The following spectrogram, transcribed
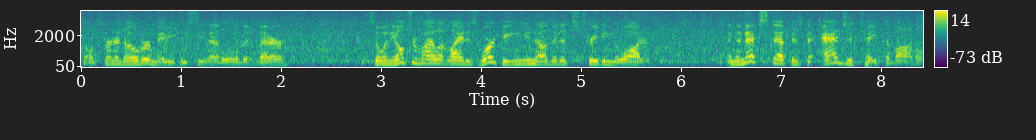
So I'll turn it over, maybe you can see that a little bit better. So when the ultraviolet light is working, you know that it's treating the water. And the next step is to agitate the bottle.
